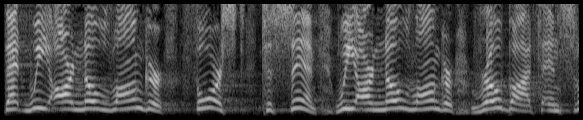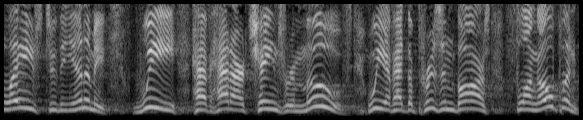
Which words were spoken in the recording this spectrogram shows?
That we are no longer forced to sin. We are no longer robots and slaves to the enemy. We have had our chains removed. We have had the prison bars flung open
